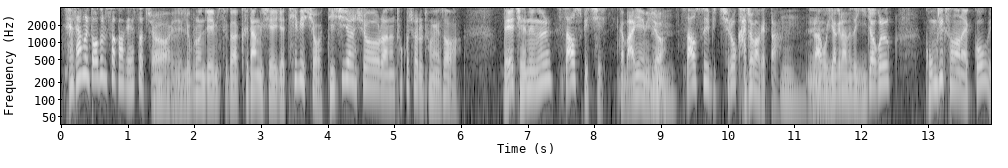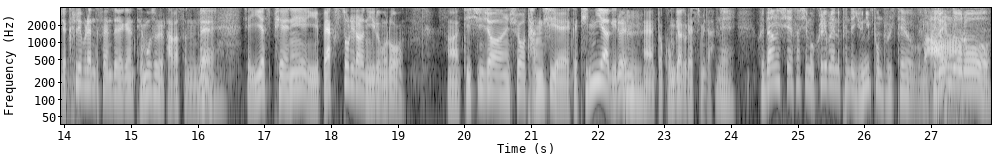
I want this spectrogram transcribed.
세상을 떠들썩하게 했었죠. 음. 이 르브론 제임스가 그 당시에 이제 TV 쇼, Decision 쇼라는 토크쇼를 통해서 내 재능을 사우스 비치, 그러니까 마이애미죠. 음. 사우스 비치로 가져가겠다. 음. 음. 라고 이야기를 하면서 이적을 공식 선언했고 이제 클리브랜드 팬들에게는 대못을 박았었는데 네. 이제 ESPN이 이 backstory라는 이름으로 어, Decision 쇼 당시에 그 뒷이야기를 음. 예, 또 공개하기로 했습니다. 네. 그 당시에 사실 뭐 클리브랜드 팬들 유니폼 불태우고 막그 아. 정도로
